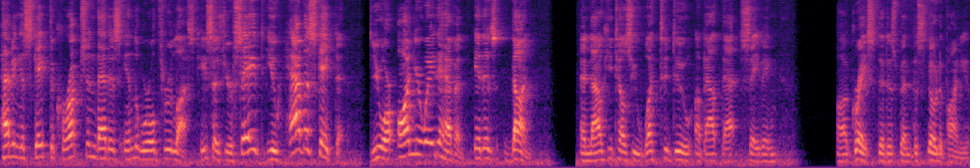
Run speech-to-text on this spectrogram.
having escaped the corruption that is in the world through lust. He says, You're saved, you have escaped it. You are on your way to heaven. It is done. And now he tells you what to do about that saving uh, grace that has been bestowed upon you.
